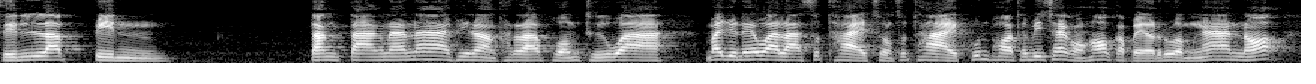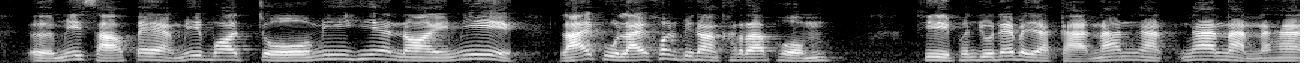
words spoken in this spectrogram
ศิลปินต่างๆนานาพี่น้องครับผมถือว่ามาอยู่ในวาระสุดท้ายช่วงสุดท้าย คุณพอทวิชัยของเฮากับไปรวมงานเนาะเออมีสาวแป้ง มีบอโจ มีเฮียหน่อย มีหลายผู้หลายคนพี่น้องครับผม ที่พิ่นอยู่ในบรรยากาศน่านงานงานนั่นนะฮะ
